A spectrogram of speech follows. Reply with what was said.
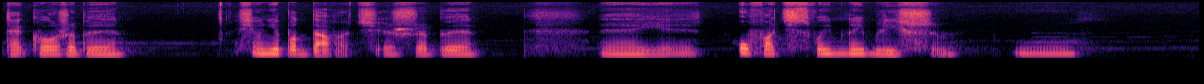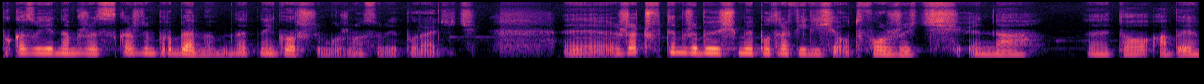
tego, żeby się nie poddawać, żeby ufać swoim najbliższym. Mm, pokazuje nam, że z każdym problemem, nawet najgorszym, można sobie poradzić. E, rzecz w tym, żebyśmy potrafili się otworzyć na e, to, aby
